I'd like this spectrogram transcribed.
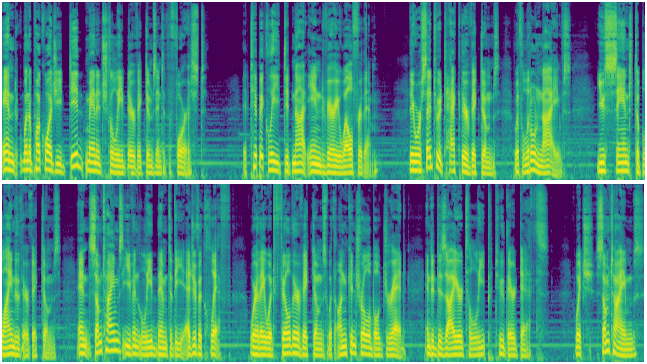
And when a Pukwudgie did manage to lead their victims into the forest, it typically did not end very well for them. They were said to attack their victims with little knives, use sand to blind their victims, and sometimes even lead them to the edge of a cliff where they would fill their victims with uncontrollable dread and a desire to leap to their deaths, which sometimes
